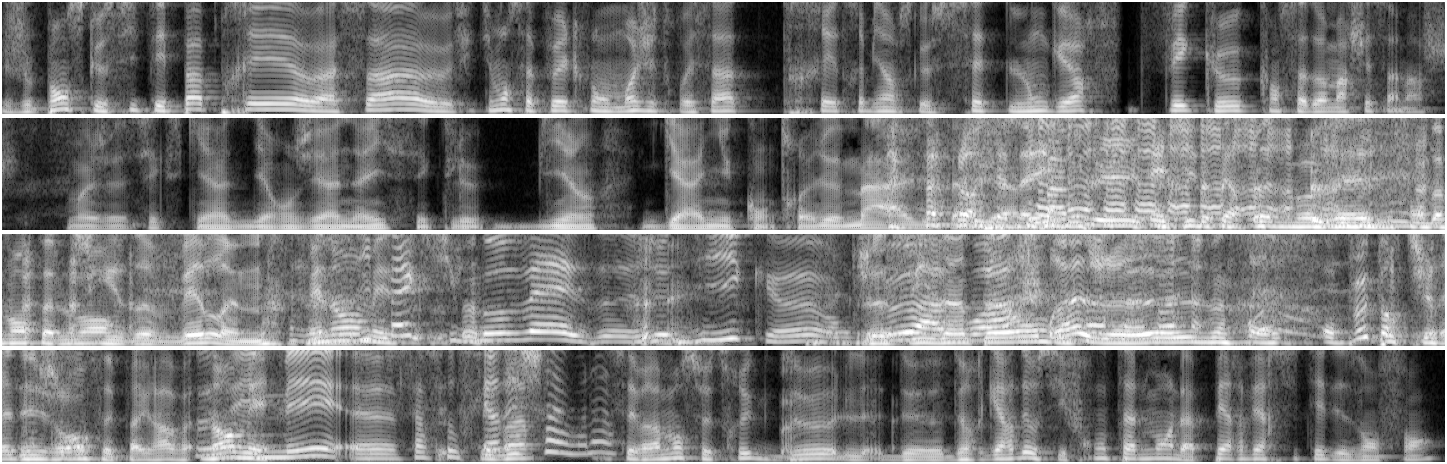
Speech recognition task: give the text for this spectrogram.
Je pense que si t'es pas prêt euh, à ça, euh, effectivement, ça peut être long. Moi, j'ai trouvé ça très très bien parce que cette longueur fait que quand ça doit marcher, ça marche. Moi, je sais que ce qui a dérangé Anaïs, c'est que le bien gagne contre le mal. Ça lui a Anaïs est une personne mauvaise fondamentalement. She's a villain. Mais non, je dis mais pas que je suis mauvaise, je dis que. on Je peut suis un peu avoir- ombrageuse. on, on peut torturer des gens, c'est pas grave. on peut Non, mais aimer, euh, c'est- faire souffrir des chats, voilà. C'est vraiment ce truc de, de, de regarder aussi frontalement la perversité des enfants.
